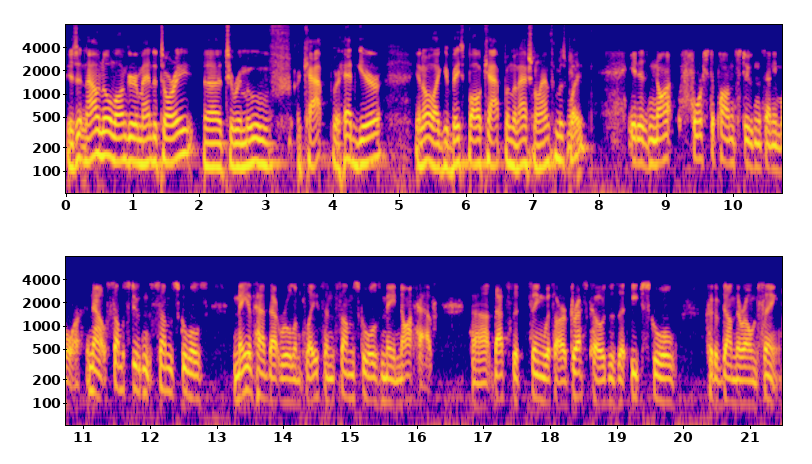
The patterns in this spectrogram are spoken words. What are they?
Is it now no longer mandatory uh, to remove a cap or headgear, you know, like a baseball cap when the national anthem is played? It is not forced upon students anymore. Now, some students, some schools may have had that rule in place, and some schools may not have. Uh, that's the thing with our dress codes is that each school could have done their own thing.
